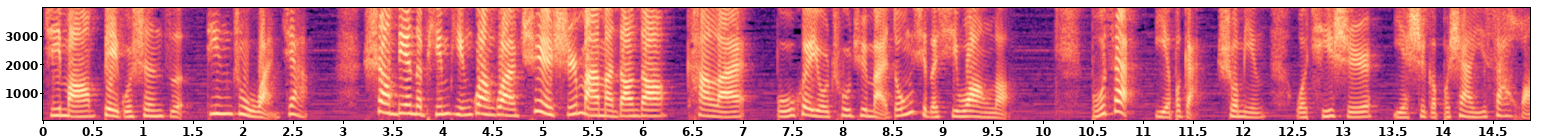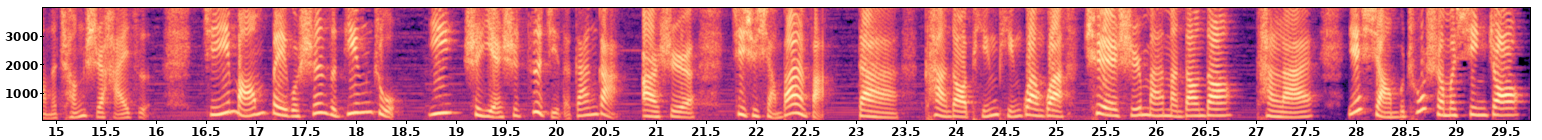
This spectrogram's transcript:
急忙背过身子，盯住碗架，上边的瓶瓶罐罐确实满满当当，看来不会有出去买东西的希望了。不在也不敢，说明我其实也是个不善于撒谎的诚实孩子。急忙背过身子，盯住，一是掩饰自己的尴尬，二是继续想办法。但看到瓶瓶罐罐确实满满当当。看来也想不出什么新招，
